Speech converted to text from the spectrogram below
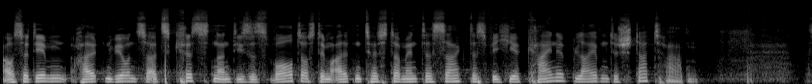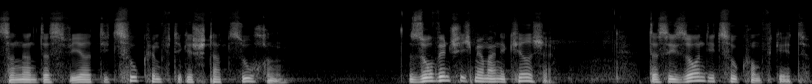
Außerdem halten wir uns als Christen an dieses Wort aus dem Alten Testament, das sagt, dass wir hier keine bleibende Stadt haben, sondern dass wir die zukünftige Stadt suchen. So wünsche ich mir meine Kirche, dass sie so in die Zukunft geht.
